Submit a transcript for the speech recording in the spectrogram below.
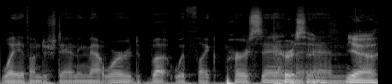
way of understanding that word, but with like person, Person, and yeah.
